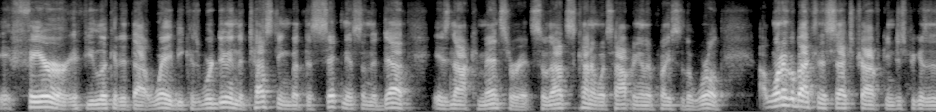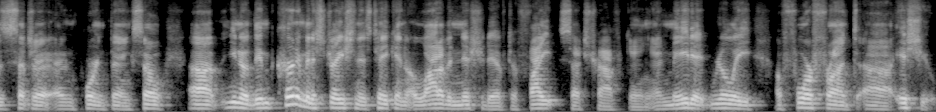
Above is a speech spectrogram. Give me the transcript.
eh, fair if you look at it that way because we're doing the testing, but the sickness and the death is not commensurate. So that's kind of what's happening in other places of the world. I want to go back to the sex trafficking just because it's such a, an important thing. So, uh, you know, the current administration has taken a lot of initiative to fight sex trafficking and made it really a forefront uh, issue.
